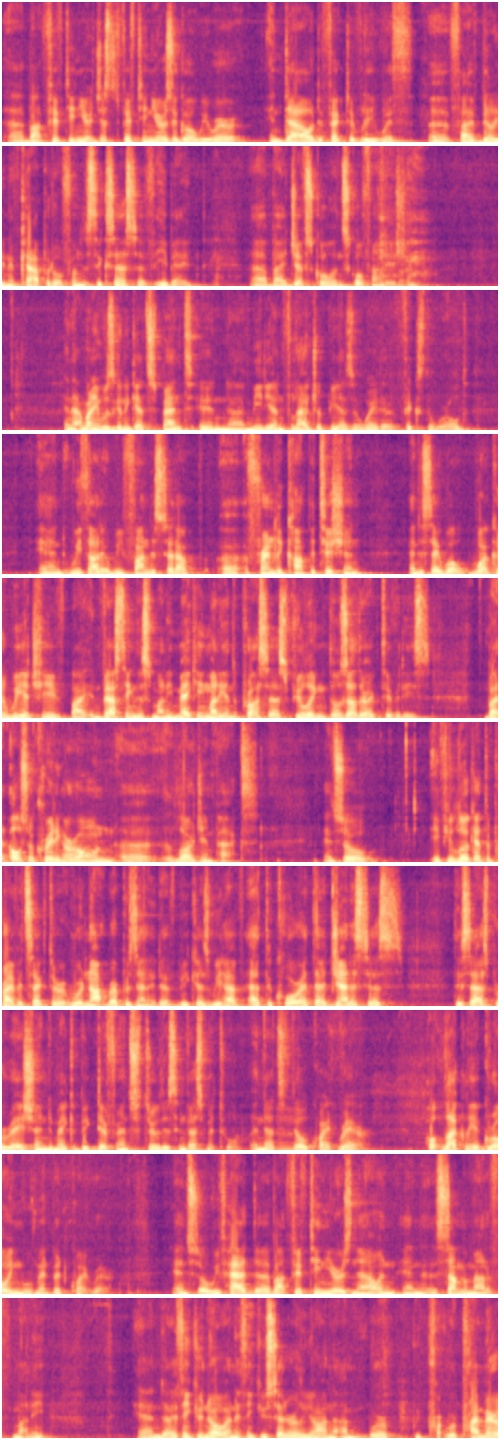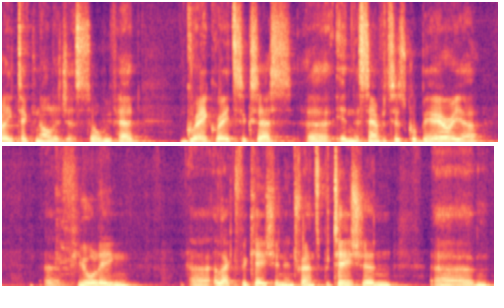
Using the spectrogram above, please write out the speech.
about 15 years, just 15 years ago, we were endowed effectively with uh, five billion of capital from the success of eBay uh, by Jeff Skoll and Skoll Foundation. And that money was going to get spent in uh, media and philanthropy as a way to fix the world. And we thought it would be fun to set up a, a friendly competition and to say, well, what could we achieve by investing this money, making money in the process, fueling those other activities, but also creating our own uh, large impacts. And so if you look at the private sector, we're not representative because we have at the core, at that genesis, this aspiration to make a big difference through this investment tool. And that's still quite rare. Luckily, a growing movement, but quite rare. And so we've had uh, about 15 years now and, and some amount of money. And I think you know, and I think you said early on, um, we're, we pr- we're primarily technologists. So we've had great, great success uh, in the San Francisco Bay Area, uh, fueling uh, electrification in transportation, um,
